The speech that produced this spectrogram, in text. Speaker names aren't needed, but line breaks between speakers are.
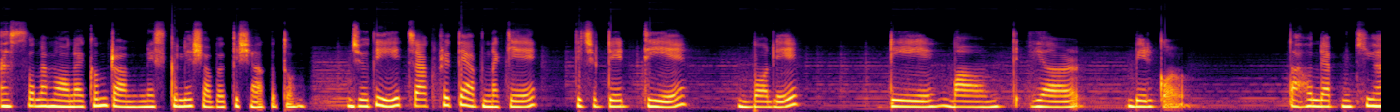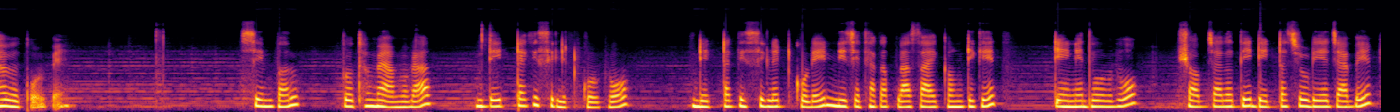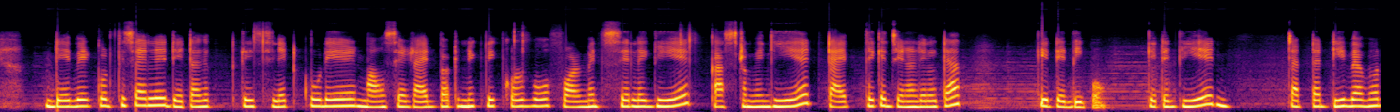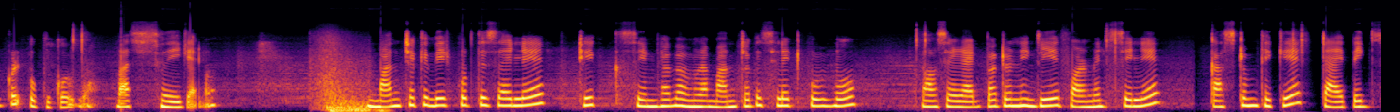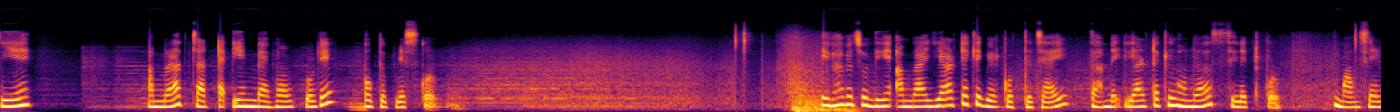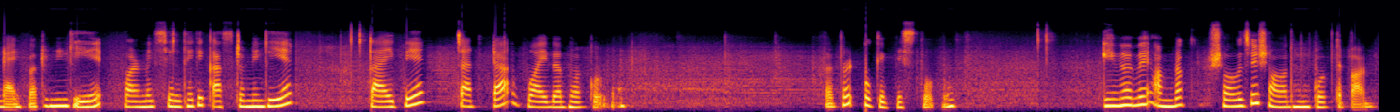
আসসালামু আলাইকুম ট্রাউন স্কুলে সবাইকে স্বাগতম। যদি চাকরিতে আপনাকে কিছু ডেট দিয়ে বলে ডে মান্থ ইয়ার বের করো, তাহলে আপনি কীভাবে করবেন? সিম্পল প্রথমে আমরা ডেটটাকে সিলেক্ট করব। ডেটটাকে সিলেক্ট করে নিচে থাকা প্লাস আইকনটিকে টেনে ধরবো। সব জায়গাতে ডেটটা ছড়িয়ে যাবে। ডে বের করতে চাইলে ডেটাকে সিলেক্ট করে মাউসের রাইট বাটনে ক্লিক করব ফরম্যাট সেলে গিয়ে কাস্টমে গিয়ে টাইপ থেকে জেনারেলটা কেটে দিব। কেটে দিয়ে চারটা ডি ব্যবহার করে ওকে করব। বাস, হয়ে গেল। মানটাকে বের করতে চাইলে ঠিক সেমভাবে আমরা মানটাকে সিলেক্ট করব। মাউসের রাইট বাটনে গিয়ে ফরম্যাট সেলে কাস্টম থেকে টাইপে গিয়ে আমরা চারটা এম ব্যবহার করে ওকে প্রেস করব। এভাবে যদি আমরা ইয়ারটাকে বের করতে চাই, তাহলে ইয়ারটাকে আমরা সিলেক্ট করব। মাউসের রাইট বাটনে গিয়ে ফরম্যাট সেল থেকে কাস্টমে গিয়ে টাইপে চারটা ওয়াই ব্যবহার করব। তারপর ওকে প্রেস করব। এইভাবে আমরা খুব সহজে সমাধান করতে পারব।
